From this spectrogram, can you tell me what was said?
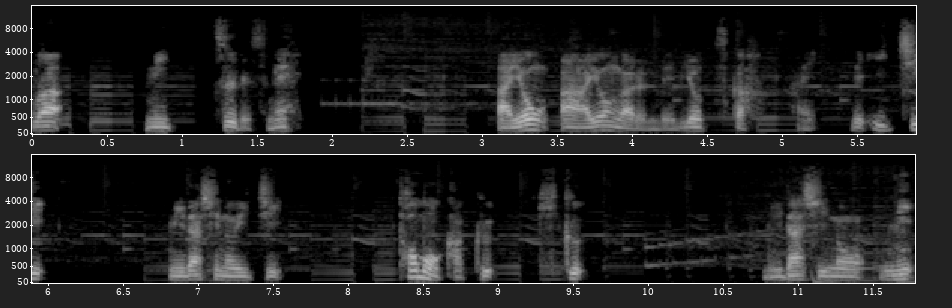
は3つですね。あ、4、あ、4があるんで4つか。はい。で、1、見出しの1、ともかく聞く。見出しの2、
